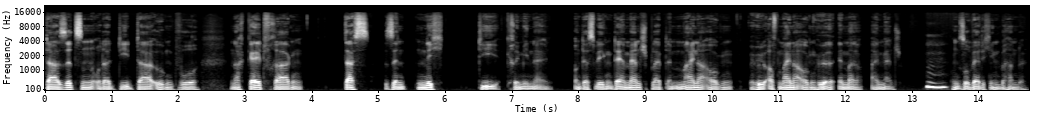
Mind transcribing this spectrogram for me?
da sitzen oder die da irgendwo nach Geld fragen, das sind nicht die Kriminellen. Und deswegen, der Mensch bleibt in meiner Augen, auf meiner Augenhöhe immer ein Mensch. Mhm. Und so werde ich ihn behandeln.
